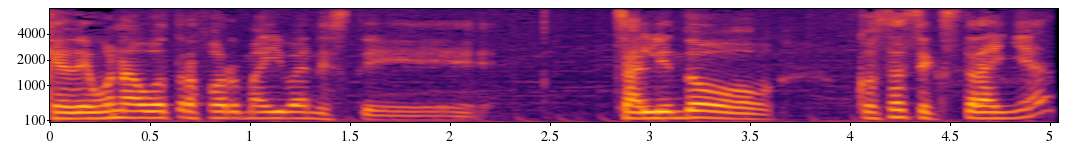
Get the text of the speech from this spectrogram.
que de una u otra forma iban este saliendo cosas extrañas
